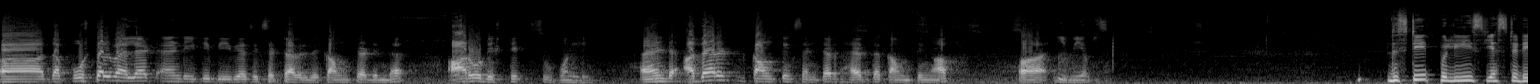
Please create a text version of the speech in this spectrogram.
uh, the postal ballot and ETPBS etc. will be counted in the RO districts only. And other counting centers have the counting of uh, EVMs. The state police yesterday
